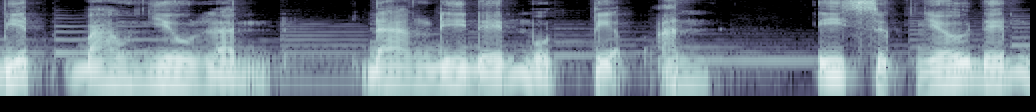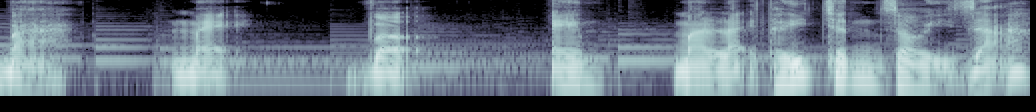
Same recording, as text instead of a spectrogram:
Biết bao nhiêu lần đang đi đến một tiệm ăn, y sực nhớ đến bà, mẹ, vợ, em mà lại thấy chân rời rã,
